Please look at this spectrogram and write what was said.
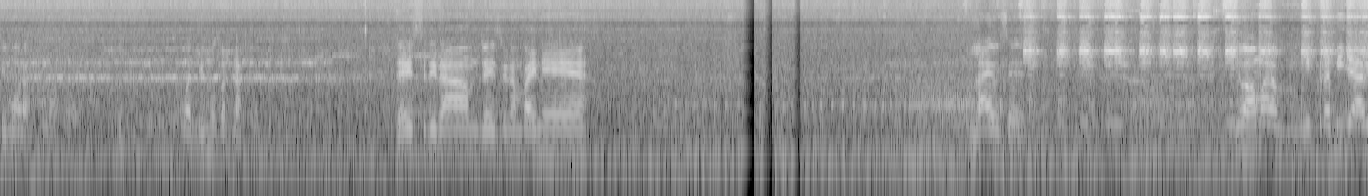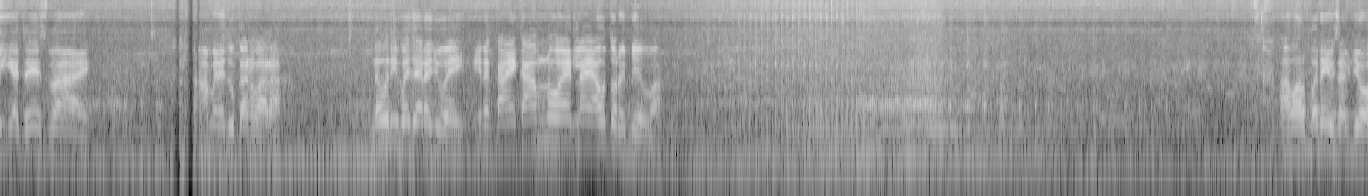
ધીમો નાખતો ધીમો કરી નાખતો જય શ્રી રામ, જય શ્રી રામ ભાઈને. લાઈવ છે. જો અમારા મિત્ર બીજા આવી ગયા, જયેશભાઈ. સામે દુકાન વાળા નવરી બજાર જ હોય. એને કાંઈ કામ ન હોય એટલે અહીં આવતો રહે બેવા અમારો બને સાહેબ, જો.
